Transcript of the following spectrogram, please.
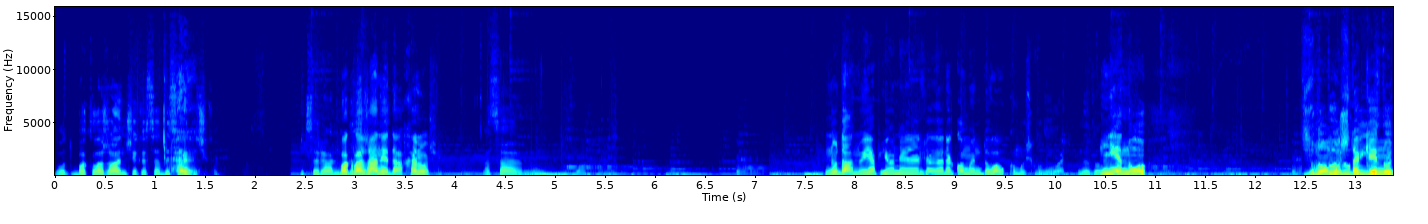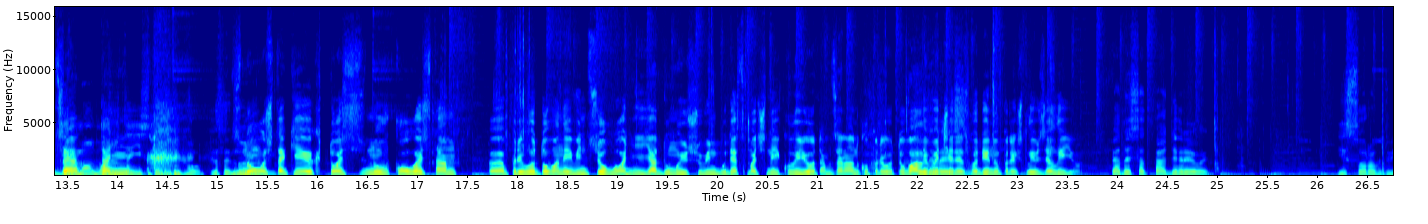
от баклажанчики це десяточка. Це реально. Баклажани, так, да, хороші. А це ну. Ну так, да, ну я б його не ре- рекомендував комусь купувати. Не добре. Ні, ну знову ж таки, ну це та ні- Знову ж таки, хтось, ну в когось там е, приготований він сьогодні. Я думаю, що він буде смачний, коли його там зранку приготували, ви Дивись. через годину прийшли, взяли його. 55 гривень і 42.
